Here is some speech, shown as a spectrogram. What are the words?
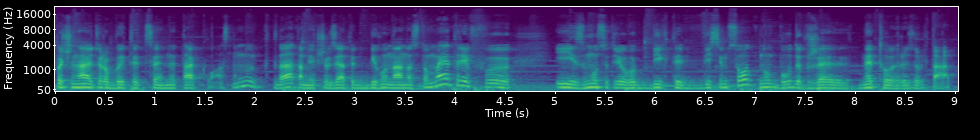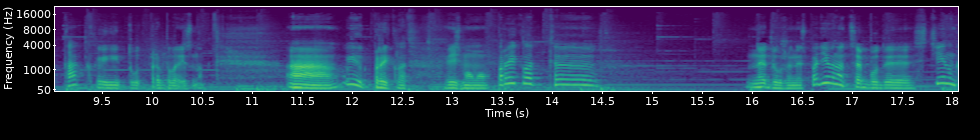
починають робити це не так класно. Ну, да, там, якщо взяти бігуна на 100 метрів е, і змусити його бігти 800, ну буде вже не той результат. Так і тут приблизно. А, і приклад. Візьмемо приклад. Е, Не дуже несподівано. Це буде Sting,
